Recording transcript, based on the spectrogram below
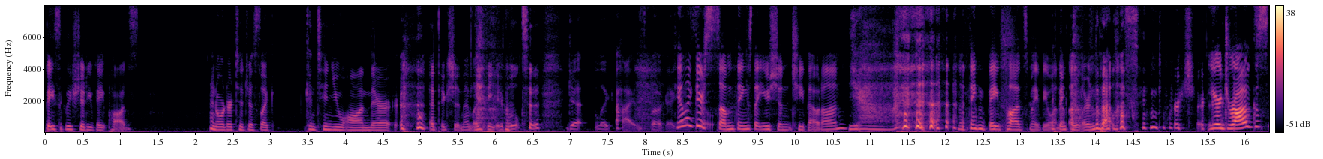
basically shitty vape pods in order to just like continue on their addiction and like be able to get like high as fuck. I, I feel like guess. there's some things that you shouldn't cheap out on. yeah, I think vape pods might be one I think they learned that lesson for sure. Your drugs,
